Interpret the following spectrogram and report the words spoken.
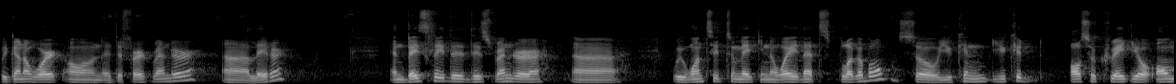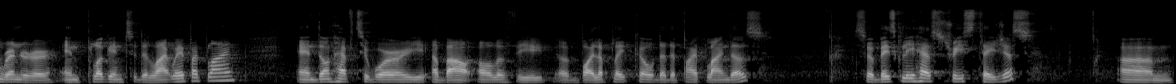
we're going to work on a deferred renderer uh, later. And basically, the, this renderer, uh, we wanted to make in a way that's pluggable. So you, can, you could also create your own renderer and plug into the lightweight pipeline and don't have to worry about all of the uh, boilerplate code that the pipeline does. So basically, it has three stages. Um,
